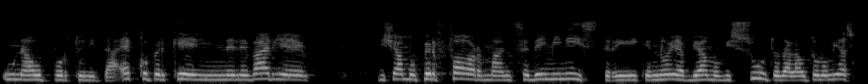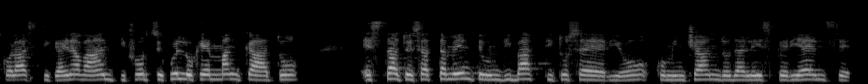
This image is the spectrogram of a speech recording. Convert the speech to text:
una opportunità. Ecco perché nelle varie diciamo, performance dei ministri che noi abbiamo vissuto dall'autonomia scolastica in avanti, forse quello che è mancato è stato esattamente un dibattito serio, cominciando dalle esperienze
